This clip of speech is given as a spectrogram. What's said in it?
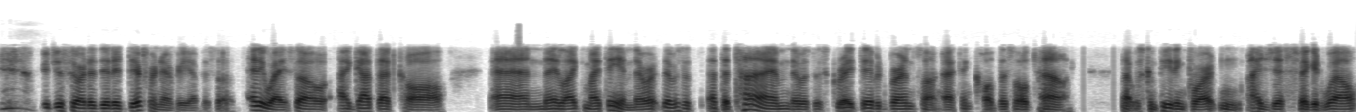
we just sort of did it different every episode. Anyway, so I got that call, and they liked my theme. There were there was a, at the time there was this great David Byrne song I think called "This Old Town" that was competing for it, and I just figured, well,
